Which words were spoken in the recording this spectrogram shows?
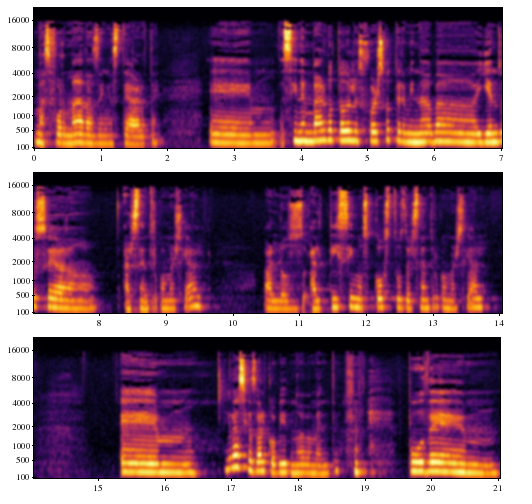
más formadas en este arte. Em, sin embargo, todo el esfuerzo terminaba yéndose al centro comercial, a los altísimos costos del centro comercial. Em, gracias al COVID nuevamente, pude, em,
